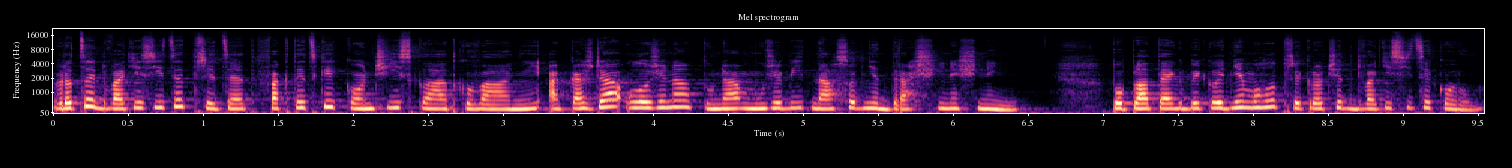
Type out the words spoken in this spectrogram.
V roce 2030 fakticky končí skládkování a každá uložená tuna může být násobně dražší než nyní. Poplatek by klidně mohl překročit 2000 korun.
